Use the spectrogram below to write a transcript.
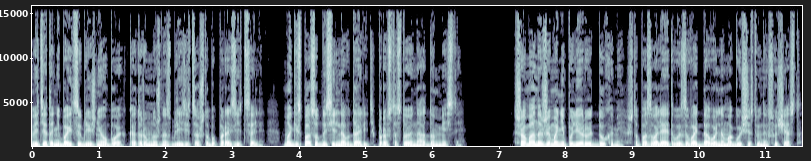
Ведь это не бойцы ближнего боя, которым нужно сблизиться, чтобы поразить цель. Маги способны сильно вдарить, просто стоя на одном месте. Шаманы же манипулируют духами, что позволяет вызывать довольно могущественных существ.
